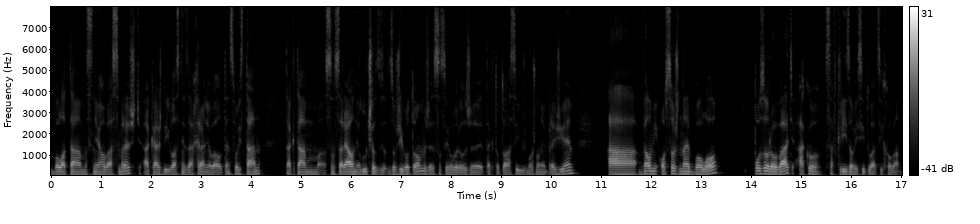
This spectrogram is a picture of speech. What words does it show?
bola tam snehová smršť a každý vlastne zachraňoval ten svoj stan, tak tam som sa reálne lúčil so životom, že som si hovoril, že tak toto asi už možno neprežijem. A veľmi osožné bolo pozorovať, ako sa v krízovej situácii chovám.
